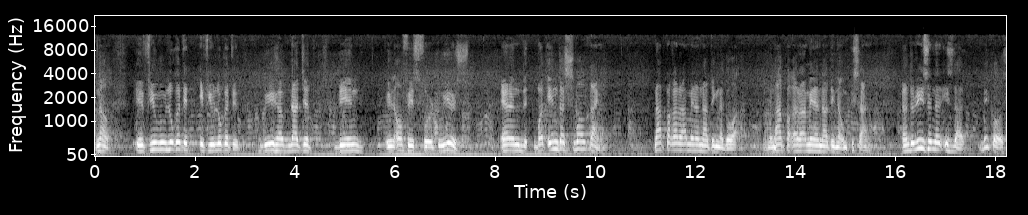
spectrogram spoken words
Now, if you look at it, if you look at it, we have not yet been in office for two years, and but in the small time, napakarami na nating nagawa. Napakarami na natin na. And the reason that is that because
